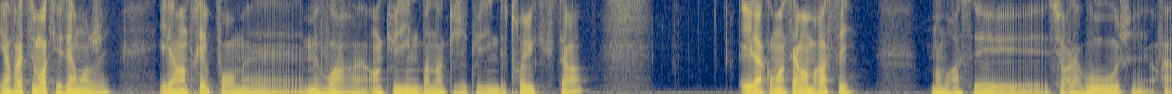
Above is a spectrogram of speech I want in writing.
Et en fait, c'est moi qui faisais à manger. Il est rentré pour me, me voir en cuisine pendant que j'ai cuisine des trucs, etc. Et il a commencé à m'embrasser. M'embrasser sur la bouche. enfin,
